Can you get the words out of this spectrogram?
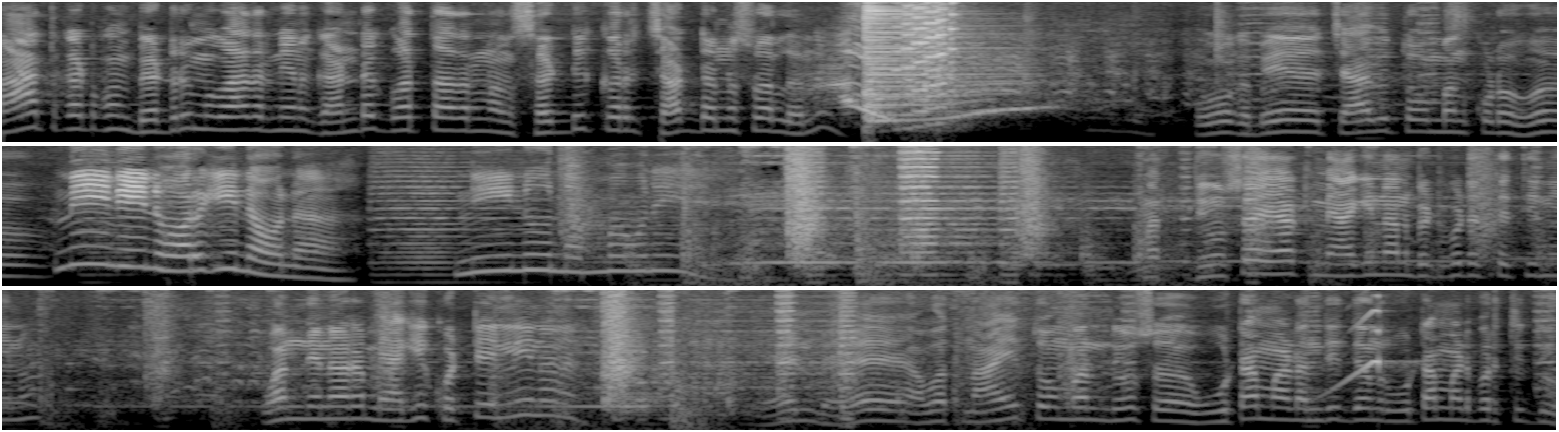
ಮಾತು ಕಟ್ಕೊಂಡು ಬೆಡ್ರೂಮಿಗೆ ಹೋದ್ರೆ ನಿನ್ನ ಗಂಡ ಗೊತ್ತಾದ್ರೆ ನನ್ನ ಸಡ್ಡಿ ಕರ್ ಚಡ್ ಅನ್ನಿಸ್ವಲ್ಲ ಹೋಗ ಬೇ ಚಾವಿ ಕೊಡು ಕೊಡೋಗು ನೀನೇನು ಹೊರಗಿನವನ? ನೀನು ನಮ್ಮವನೇ. ಮತ್ ದಿವಸ ಯಾಕೆ ಮ್ಯಾಗಿ ನಾನು ಬಿಟ್ಬಿಡತೈತಿ ನೀನು? ಒಂದಿನಾರ ಮ್ಯಾಗಿ ಕೊಟ್ಟೆ ಇಲ್ಲಿ ನೀನು? ಏನ್ ಬೇ ಅವತ್ ನಾಯಿ ತೊಗೊಂಬಂದ್ ದಿವ್ಸ ಊಟ ಮಾಡಿ ಅಂದಿದ್ದೆ ಅಂದ್ರೆ ಊಟ ಮಾಡಿ ಬರ್ತಿದ್ವಿ.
